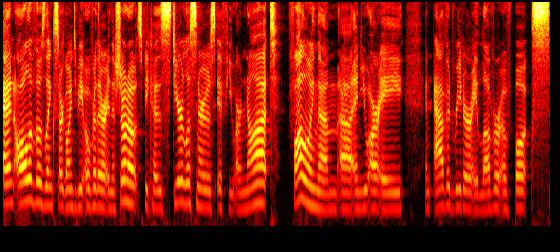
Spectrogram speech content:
And all of those links are going to be over there in the show notes because, dear listeners, if you are not following them uh, and you are a an avid reader, a lover of books.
